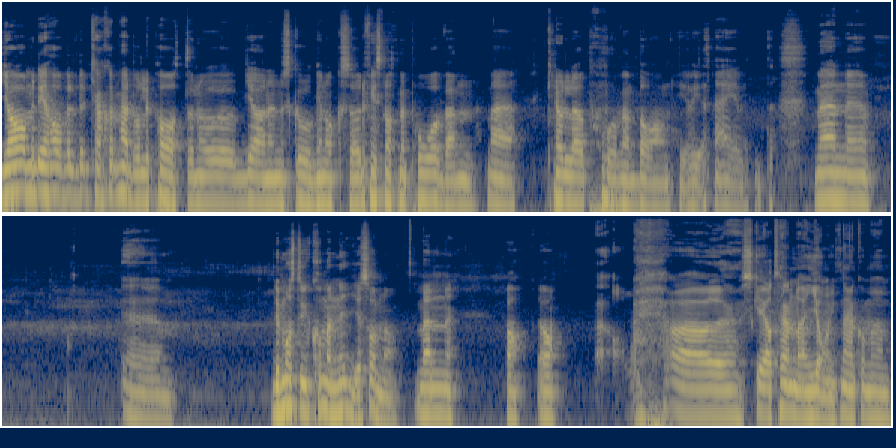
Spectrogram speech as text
Ja men det har väl kanske de här Dolly Parton och björnen i skogen också. Det finns något med påven med. Knulla påven barn. Jag vet, nej jag vet inte. Men... Eh, eh, Det måste ju komma nio sådana. Men... Ja, ja. Uh, ska jag tända en joint när jag kommer hem?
